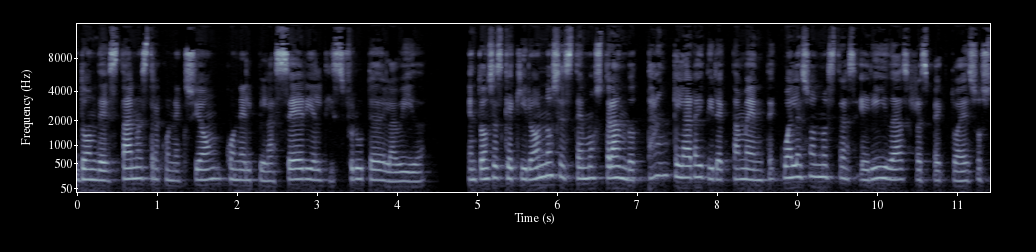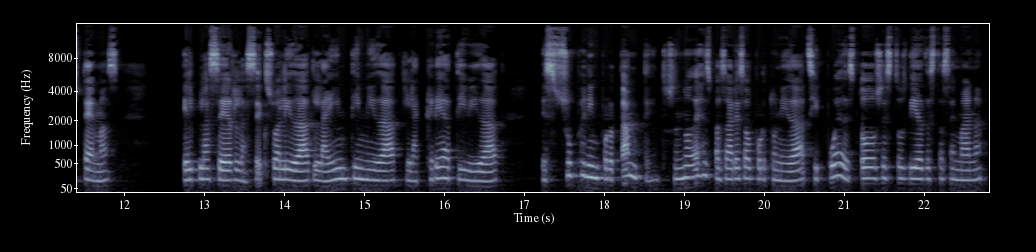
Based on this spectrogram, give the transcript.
donde está nuestra conexión con el placer y el disfrute de la vida. Entonces, que Quirón nos esté mostrando tan clara y directamente cuáles son nuestras heridas respecto a esos temas, el placer, la sexualidad, la intimidad, la creatividad es súper importante. Entonces no dejes pasar esa oportunidad. Si puedes, todos estos días de esta semana,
